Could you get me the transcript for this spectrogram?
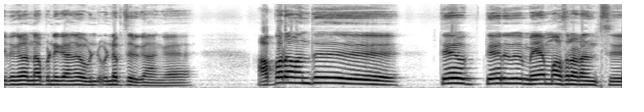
இவங்கெல்லாம் என்ன பண்ணியிருக்காங்க விண்ணப்பிச்சிருக்காங்க. அப்புறம் வந்து தேர்வு தேர்வு மே மாதம் நடந்துச்சு.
